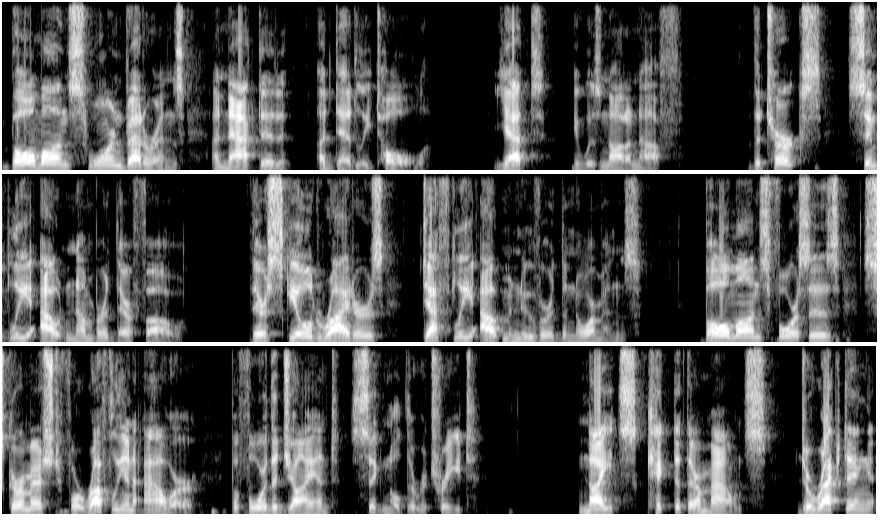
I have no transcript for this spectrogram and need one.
Bohemond's sworn veterans enacted a deadly toll. Yet it was not enough. The Turks simply outnumbered their foe. Their skilled riders deftly outmaneuvered the Normans. Bohemond's forces skirmished for roughly an hour before the giant signaled the retreat. Knights kicked at their mounts, directing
